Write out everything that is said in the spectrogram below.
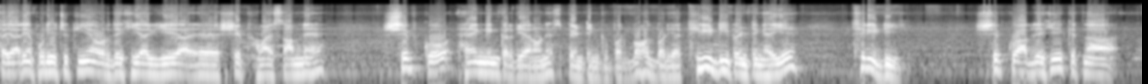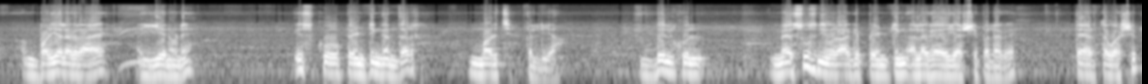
तैयारियाँ पूरी हो चुकी हैं और देखिए अब ये शिप हमारे सामने है। शिप को हैंगिंग कर दिया उन्होंने इस पेंटिंग के ऊपर। बहुत बढ़िया। थ्री डी पेंटिंग है ये। थ्री डी शिप को आप देखिए कितना बढ़िया लग रहा है ये इन्होंने। इसको पेंटिंग के अंदर मर्ज कर लिया। बिल्कुल महसूस नहीं हो रहा कि पेंटिंग अलग है या शिप अलग है। तैरता हुआ शिप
